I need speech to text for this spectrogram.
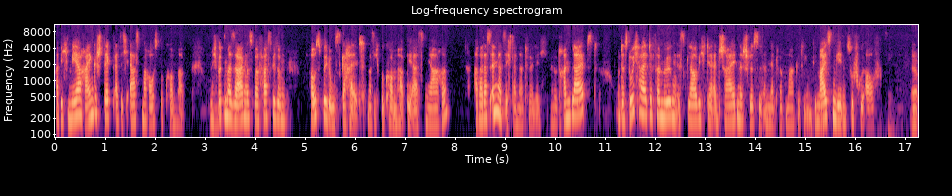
habe ich mehr reingesteckt, als ich erst mal rausbekommen habe. Und ich würde mal sagen, es war fast wie so ein Ausbildungsgehalt, was ich bekommen habe die ersten Jahre. Aber das ändert sich dann natürlich. Wenn du dran bleibst und das Durchhaltevermögen ist, glaube ich, der entscheidende Schlüssel im Network Marketing. Die meisten geben zu früh auf. Ja.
